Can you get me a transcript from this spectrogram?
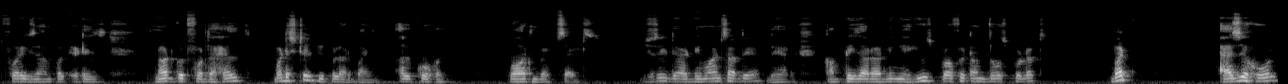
For example it is not good for the health but still people are buying alcohol porn websites. You see their demands are there. Their companies are earning a huge profit on those products but as a whole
